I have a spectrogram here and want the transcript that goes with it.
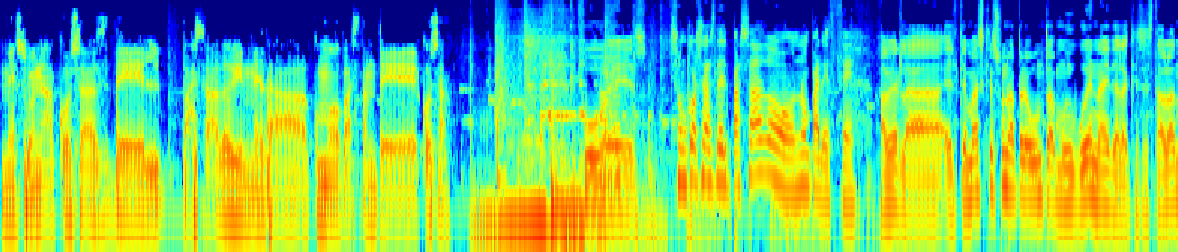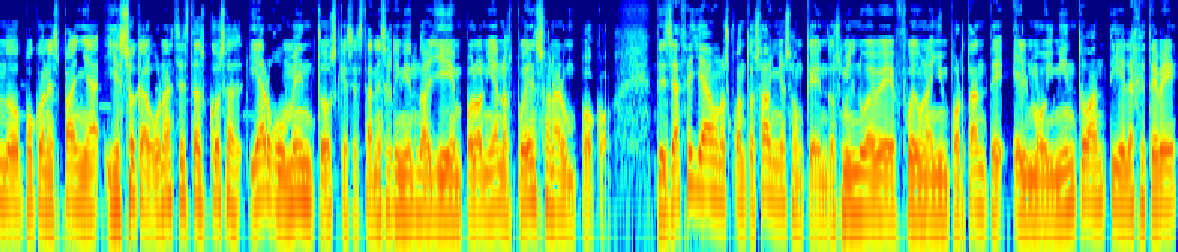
me suena a cosas del pasado y me da como bastante cosa. Pues, ¿Son cosas del pasado o no parece? a ver, la- el tema es que es una pregunta muy buena y de la que se está hablando poco en España, y eso que algunas de estas cosas y argumentos que se están esgrimiendo allí en Polonia nos pueden sonar un poco. Desde hace ya unos cuantos años, aunque en 2009 fue un año importante, el movimiento anti-LGTB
